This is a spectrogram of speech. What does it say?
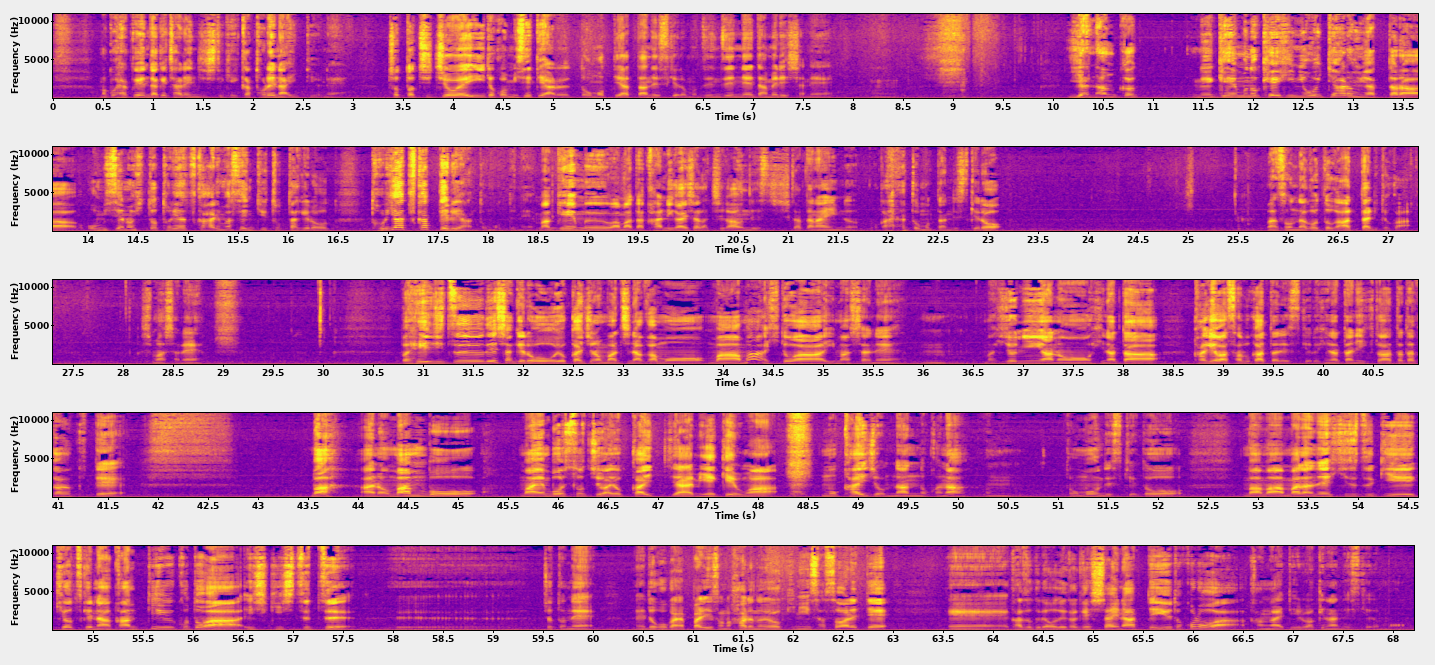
まあ、500円だけチャレンジして結果取れないっていうね、ちょっと父親いいとこ見せてやると思ってやったんですけども、全然ね、ダメでしたね。うん。いや、なんか、ね、ゲームの景品に置いてあるんやったら、お店の人取り扱いありませんって言っとったけど、取り扱ってるやんと思ってね。まあゲームはまた管理会社が違うんです。仕方ないのかなと思ったんですけど、まあそんなことがあったりとかしましたね。まあ、平日でしたけど、四日市の街中も、まあまあ人はいましたね。うん。まあ非常にあの、日向、影は寒かったですけど、日向に行くと暖かくて、まあ、あの、マンボウ、まん延防止措置は四日市、や、三重県はもう解除になるのかな？うん。と思うんですけど、まあまあ、まだね、引き続き気をつけなあかんっていうことは意識しつつ、ちょっとね、どこかやっぱりその春の陽気に誘われて、えー、家族でお出かけしたいなっていうところは考えているわけなんですけども。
